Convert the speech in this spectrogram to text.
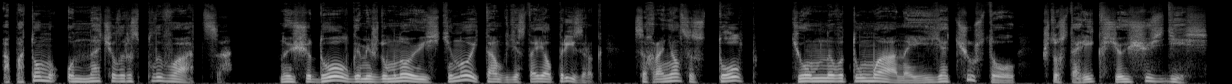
а потом он начал расплываться, но еще долго между мною и стеной, там, где стоял призрак, сохранялся столб темного тумана, и я чувствовал, что старик все еще здесь.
